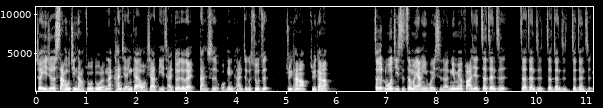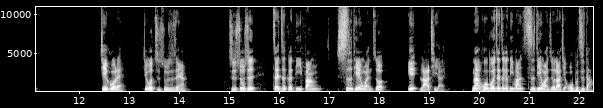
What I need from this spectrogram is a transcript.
所以也就是散户进场做多了，那看起来应该要往下跌才对，对不对？但是我给你看这个数字，注意看哦，注意看哦，这个逻辑是这么样一回事的。你有没有发现这阵子这阵子这阵子这阵子，结果呢？结果指数是怎样？指数是在这个地方四天完之后，一拉起来，那会不会在这个地方四天完之后拉起来？我不知道，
